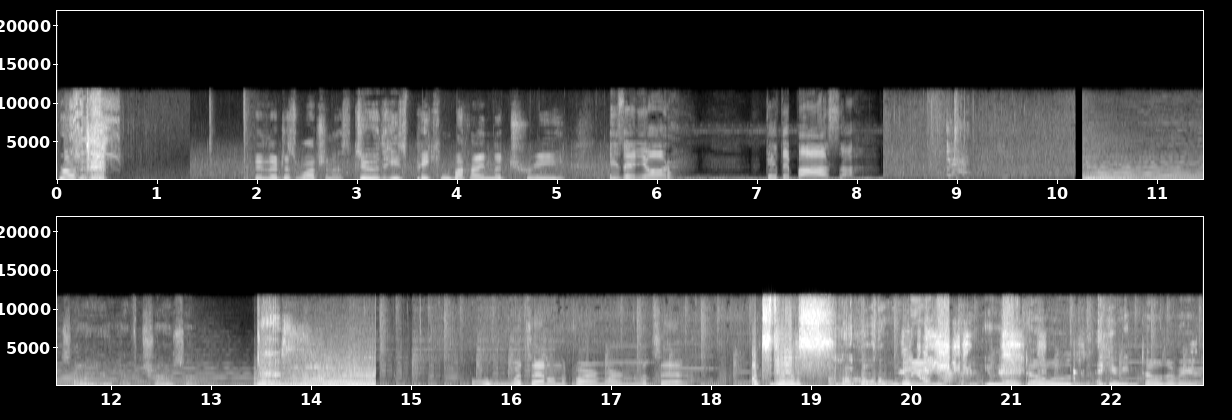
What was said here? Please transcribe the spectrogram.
Brother! Dude, they're just watching us. Dude, he's peeking behind the tree. Sí, señor. ¿Qué te pasa? So you have chosen death. Ooh, what's that on the fire, Martin? What's that? What's this? Oh man, you, you eating toes? You eating toes over here?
